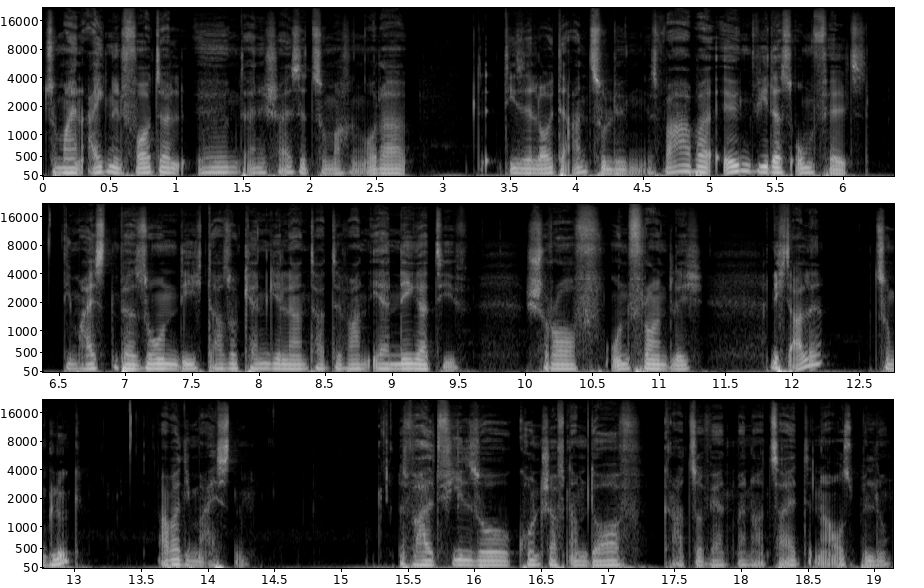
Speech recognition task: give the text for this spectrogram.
zu meinem eigenen Vorteil irgendeine Scheiße zu machen oder diese Leute anzulügen. Es war aber irgendwie das Umfeld. Die meisten Personen, die ich da so kennengelernt hatte, waren eher negativ, schroff, unfreundlich. Nicht alle, zum Glück, aber die meisten es war halt viel so Kundschaft am Dorf, gerade so während meiner Zeit in der Ausbildung.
